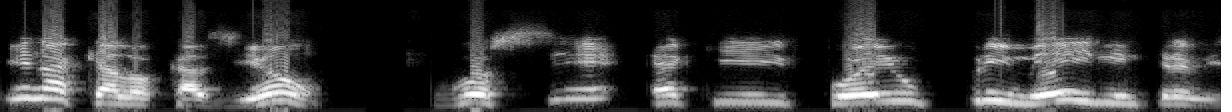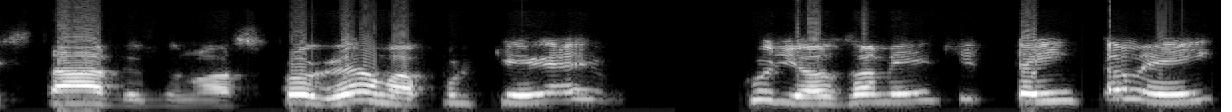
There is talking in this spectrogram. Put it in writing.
E naquela ocasião, você é que foi o primeiro entrevistado do nosso programa, porque, curiosamente, tem também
